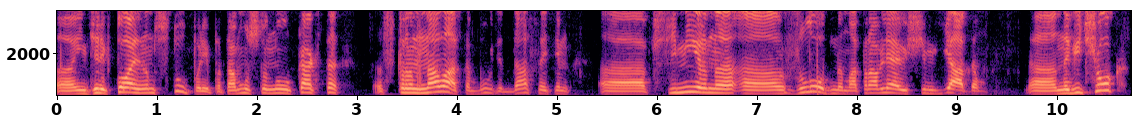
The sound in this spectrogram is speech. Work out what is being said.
Э, интеллектуальном ступоре, потому что, ну, как-то странновато будет, да, с этим всемирно злобным отравляющим ядом новичок,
